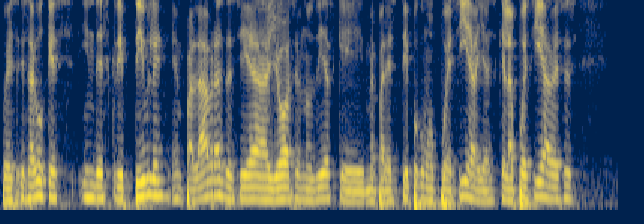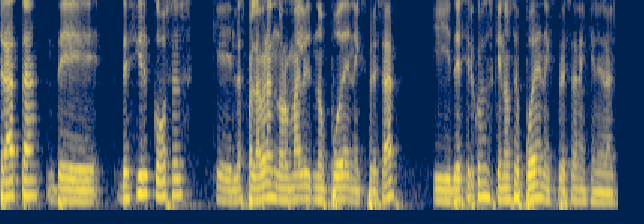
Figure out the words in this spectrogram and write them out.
pues es algo que es indescriptible en palabras. Decía yo hace unos días que me parece tipo como poesía, y es que la poesía a veces trata de decir cosas que las palabras normales no pueden expresar y decir cosas que no se pueden expresar en general.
